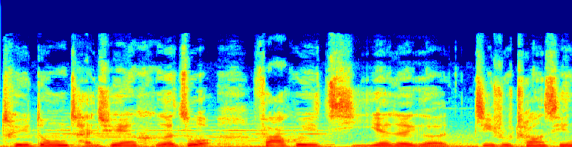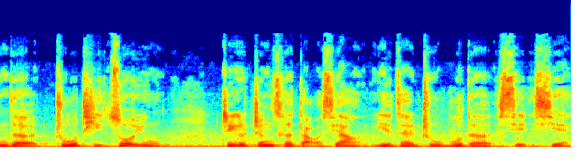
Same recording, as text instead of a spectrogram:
推动产学研合作、发挥企业这个技术创新的主体作用，这个政策导向也在逐步的显现。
